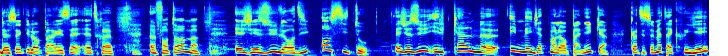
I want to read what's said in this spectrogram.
de ceux qui leur paraissaient être un fantôme. Et Jésus leur dit aussitôt. Et Jésus, il calme immédiatement leur panique. Quand ils se mettent à crier,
